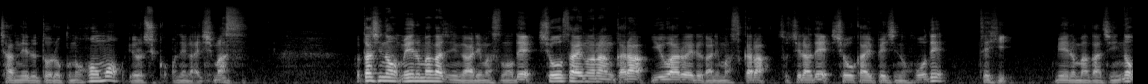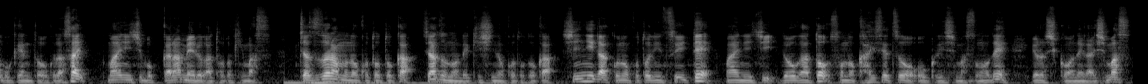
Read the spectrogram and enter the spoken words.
チャンネル登録の方もよろしくお願いします。私のメールマガジンがありますので、詳細の欄から URL がありますから、そちらで紹介ページの方でぜひメールマガジンのご検討ください。毎日僕からメールが届きます。ジャズドラムのこととか、ジャズの歴史のこととか、心理学のことについて毎日動画とその解説をお送りしますので、よろしくお願いします。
